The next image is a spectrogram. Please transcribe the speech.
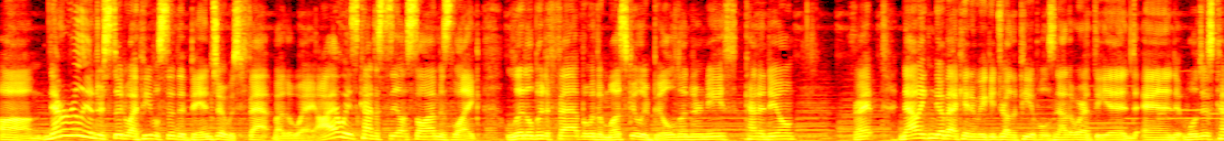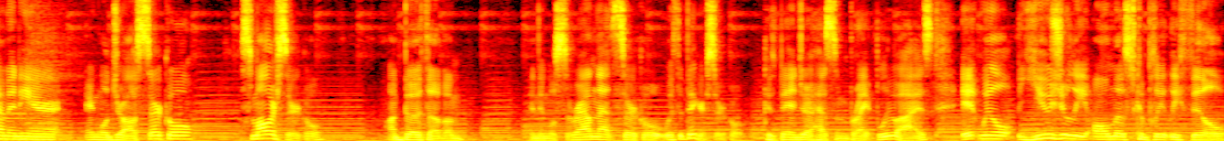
Um, never really understood why people said that Banjo was fat, by the way. I always kind of saw him as like a little bit of fat, but with a muscular build underneath kind of deal. Right? Now we can go back in and we can draw the pupils now that we're at the end. And we'll just come in here and we'll draw a circle, smaller circle, on both of them and then we'll surround that circle with a bigger circle. Because Banjo has some bright blue eyes. It will usually almost completely fill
